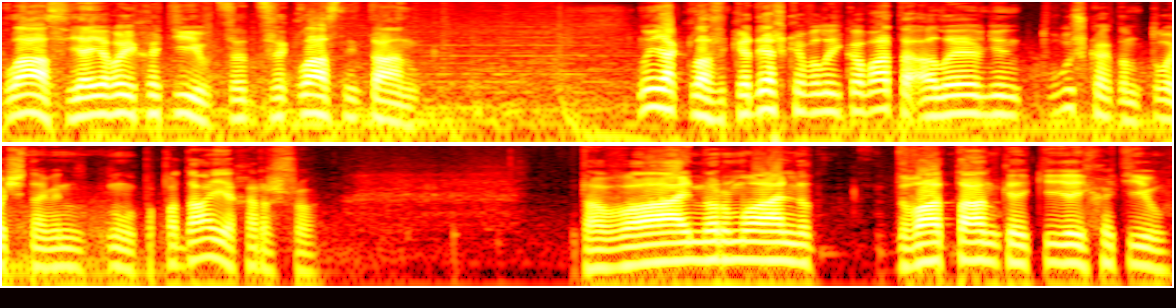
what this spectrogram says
Клас, я його і хотів. Це, це класний танк. Ну як класний, КДшка великовата, але він пушка там точно, він ну, попадає хорошо. Давай, нормально. Два танка, які я й хотів.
